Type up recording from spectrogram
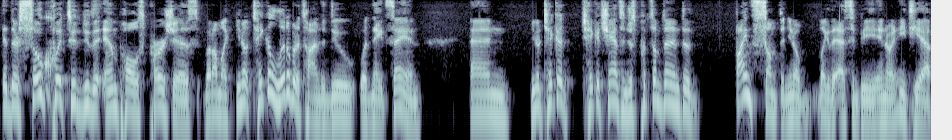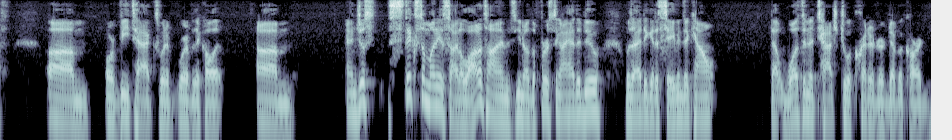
they're so quick to do the impulse purchase, but I'm like, you know, take a little bit of time to do what Nate's saying and, you know, take a, take a chance and just put something into, find something, you know, like the S&P, you know, an ETF, um, or VTAX, whatever, whatever they call it. Um, and just stick some money aside. A lot of times, you know, the first thing I had to do was I had to get a savings account that wasn't attached to a credit or debit card.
